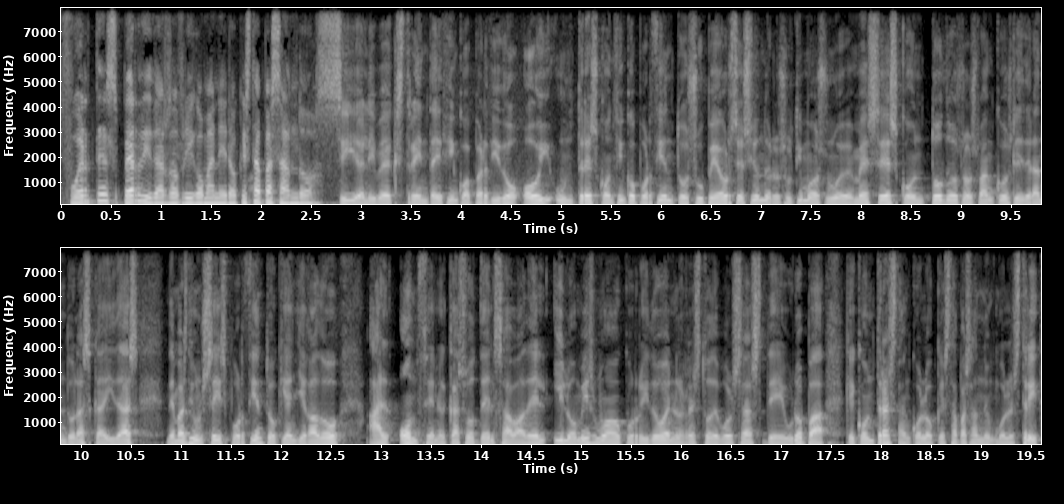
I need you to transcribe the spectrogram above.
fuertes pérdidas, Rodrigo Manero. ¿Qué está pasando? Sí, el IBEX 35 ha perdido hoy un 3,5%, su peor sesión de los últimos nueve meses, con todos los bancos liderando las caídas de más de un 6%, que han llegado al 11% en el caso del Sabadell. Y lo mismo ha ocurrido en el resto de bolsas de Europa, que contrastan con lo que está pasando en Wall Street.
